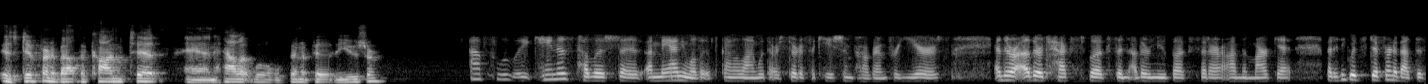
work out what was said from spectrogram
is different about the content and how it will benefit the user? Absolutely. CANA's published a, a, manual that's gone along with our certification program for years. And there are other textbooks and other new books that are on the market. But I think what's different about this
